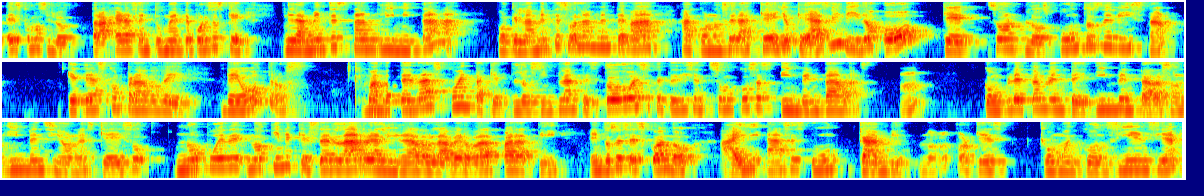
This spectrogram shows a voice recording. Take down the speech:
Es como si lo trajeras en tu mente. Por eso es que la mente es tan limitada, porque la mente solamente va a conocer aquello que has vivido o que son los puntos de vista que te has comprado de, de otros. Cuando te das cuenta que los implantes, todo eso que te dicen son cosas inventadas, ¿eh? completamente inventadas, son invenciones, que eso no puede, no tiene que ser la realidad o la verdad para ti. Entonces es cuando ahí haces un cambio, ¿no? Porque es como en conciencia,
